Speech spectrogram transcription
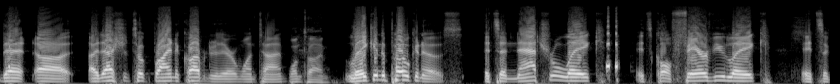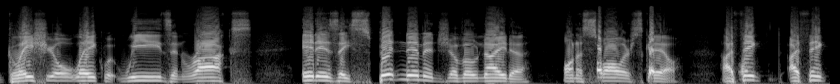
that uh, I actually took Brian the Carpenter there one time. One time. Lake in the Poconos. It's a natural lake. It's called Fairview Lake. It's a glacial lake with weeds and rocks. It is a spitting image of Oneida on a smaller scale. I think I think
